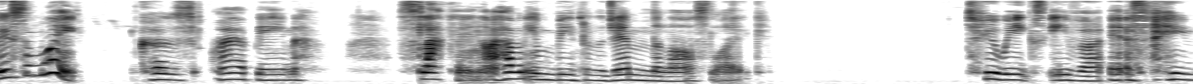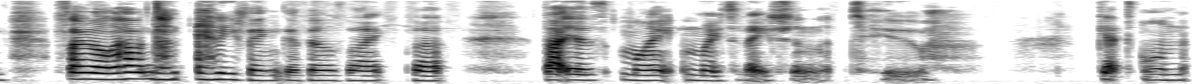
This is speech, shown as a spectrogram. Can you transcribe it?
lose some weight because I have been slacking. I haven't even been to the gym in the last like two weeks either. It has been so long. I haven't done anything, it feels like. But that is my motivation to get on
